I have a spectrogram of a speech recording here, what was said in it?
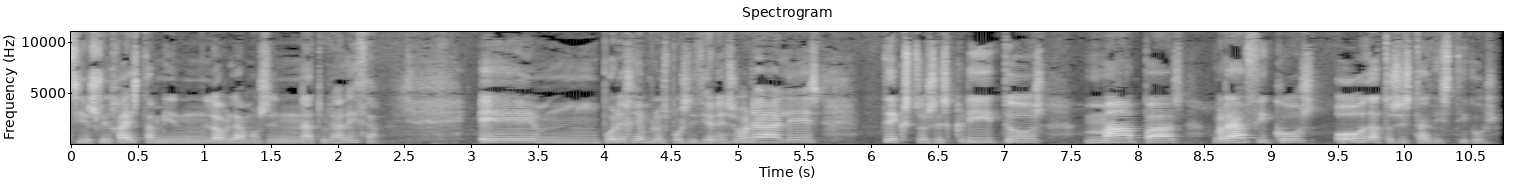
si os fijáis, también lo hablamos en naturaleza. Em, por ejemplo, exposiciones orales, textos escritos, mapas, gráficos o datos estadísticos.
